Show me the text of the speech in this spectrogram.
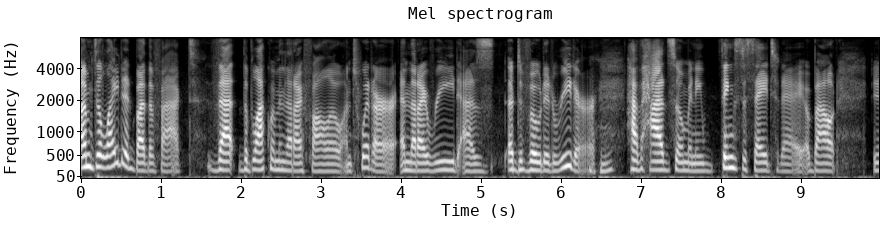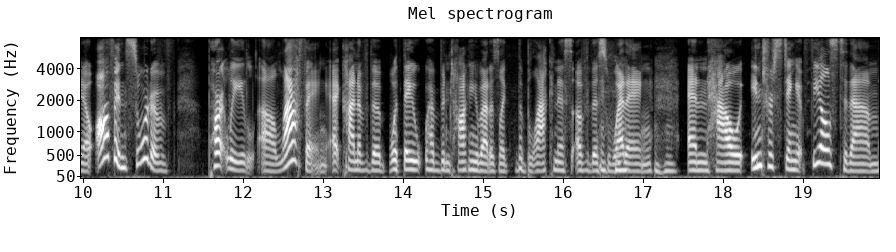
I'm delighted by the fact that the black women that I follow on Twitter and that I read as a devoted reader mm-hmm. have had so many things to say today about, you know, often sort of partly uh, laughing at kind of the what they have been talking about is like the blackness of this wedding and how interesting it feels to them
